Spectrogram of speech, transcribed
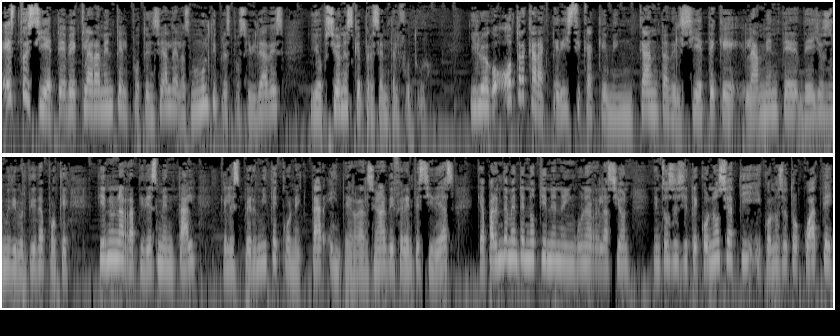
esto es siete, ve claramente el potencial de las múltiples posibilidades y opciones que presenta el futuro. Y luego otra característica que me encanta del 7, que la mente de ellos es muy divertida porque tiene una rapidez mental que les permite conectar e interrelacionar diferentes ideas que aparentemente no tienen ninguna relación. Entonces, si te conoce a ti y conoce otro cuate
